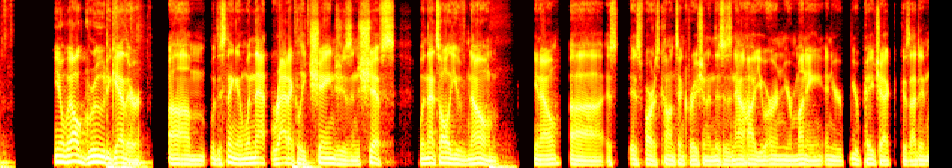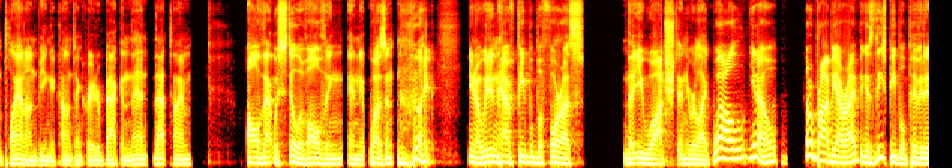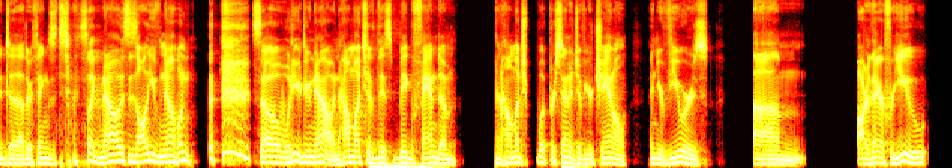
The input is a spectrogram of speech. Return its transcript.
you know, we all grew together um, with this thing. And when that radically changes and shifts, when that's all you've known, you know, uh, as as far as content creation, and this is now how you earn your money and your your paycheck. Because I didn't plan on being a content creator back in then that time. All that was still evolving, and it wasn't like, you know, we didn't have people before us that you watched, and you were like, well, you know, it'll probably be all right because these people pivoted to other things. It's like, no, this is all you've known. so what do you do now? And how much of this big fandom, and how much, what percentage of your channel and your viewers, um, are there for you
